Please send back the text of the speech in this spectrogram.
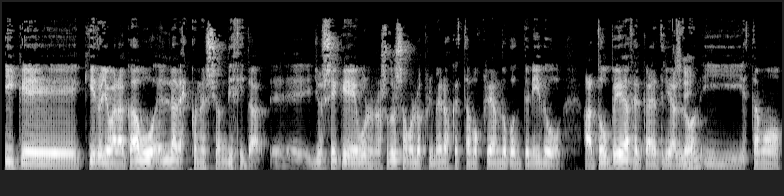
y que quiero llevar a cabo es la desconexión digital. Eh, yo sé que, bueno, nosotros somos los primeros que estamos creando contenido a tope acerca de triatlón y estamos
